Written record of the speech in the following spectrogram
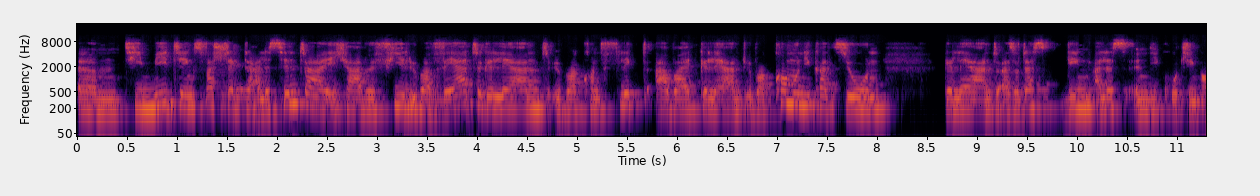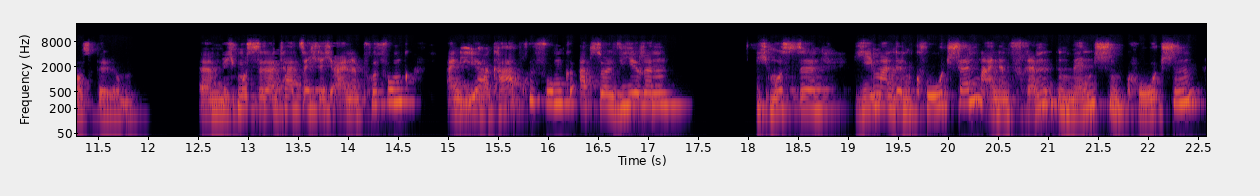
ähm, Team-Meetings, was steckt da alles hinter? Ich habe viel über Werte gelernt, über Konfliktarbeit gelernt, über Kommunikation gelernt. Also das ging alles in die Coaching-Ausbildung. Ähm, ich musste dann tatsächlich eine Prüfung, eine IHK-Prüfung absolvieren. Ich musste jemanden coachen, einen fremden Menschen coachen,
